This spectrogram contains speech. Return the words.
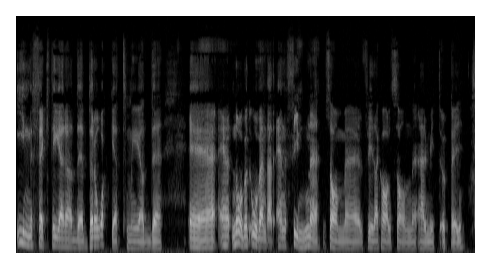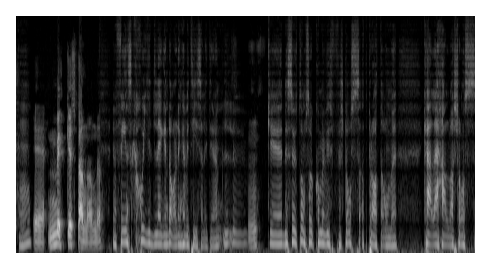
infekterade bråket med eh, något oväntat en finne som eh, Frida Karlsson är mitt uppe i. Mm. Eh, mycket spännande. En finsk skidlegendar, den kan vi tisa lite grann. Mm. Och eh, dessutom så kommer vi förstås att prata om eh, Kalle Halvarssons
